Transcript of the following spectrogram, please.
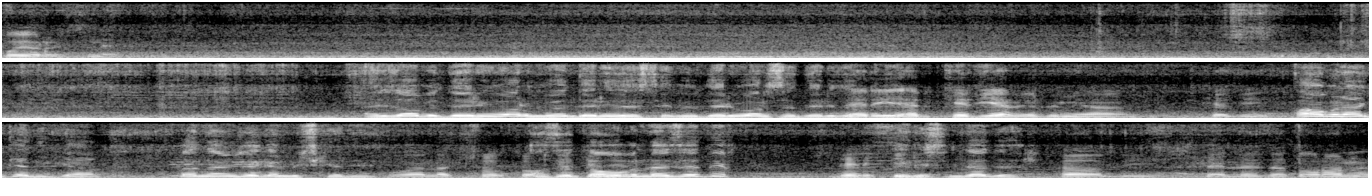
koyuyorum üstüne. Aziz abi deri var mı? Ben deri de seviyorum. Deri varsa deri de. Deri hep kediye verdim ya. Kedi Al ulan kedik ya. Benden önce gelmiş kedi. valla çok çok Asıl tavuğun lezzeti derisidir. derisindedir. Tabii işte lezzet oranı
